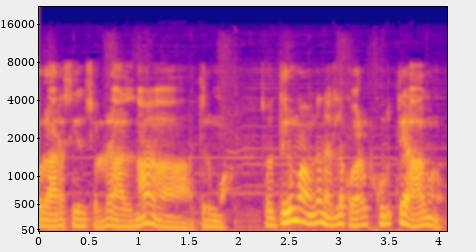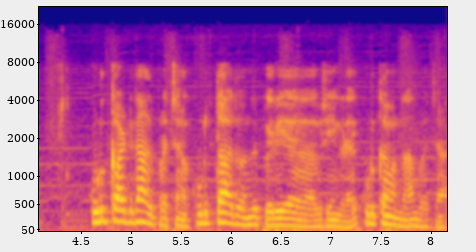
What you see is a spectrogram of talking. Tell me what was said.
ஒரு அரசியல் சொல்கிற ஆள் தான் திருமா. ஸோ திருமா வந்து நல்ல குரல் கொடுத்தே ஆகணும். கொடுக்காட்டி தான் அது பிரச்சனை. கொடுத்தா அது வந்து பெரிய விஷயம் கிடையாது. கொடுக்காம இருந்தால் தான் பிரச்சனை.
